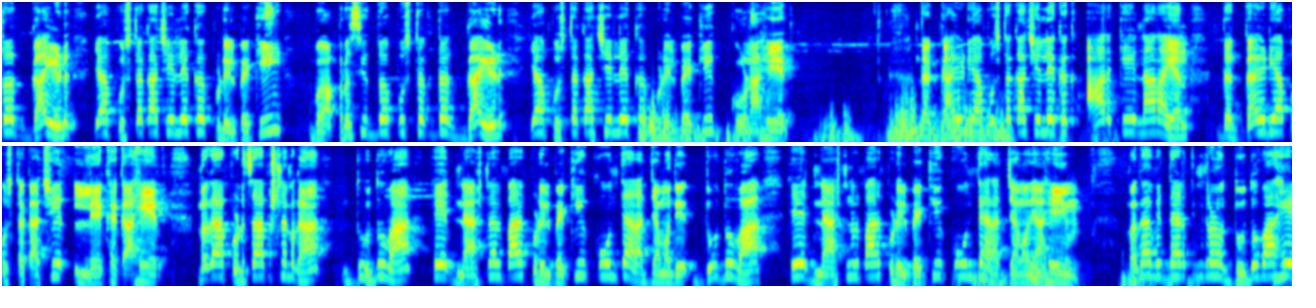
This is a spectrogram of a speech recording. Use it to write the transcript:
द गाईड या पुस्तकाचे लेखक पुढीलपैकी बघा प्रसिद्ध पुस्तक द गाईड या पुस्तकाचे लेखक पुढीलपैकी कोण आहेत? द गाईड या पुस्तकाचे लेखक R K Narayan the guide या पुस्तकाचे लेखक आहेत. बघा पुढचा प्रश्न बघा. दुधुवा हे नॅशनल पार्क पुढीलपैकी कोणत्या राज्यामध्ये? दुधुवा हे नॅशनल पार्क पुढीलपैकी कोणत्या राज्यामध्ये आहे? बघा विद्यार्थी मित्रांनो दुधुवा हे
